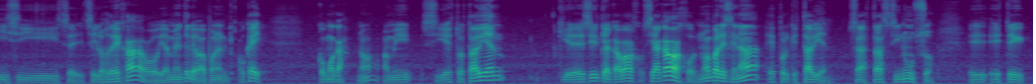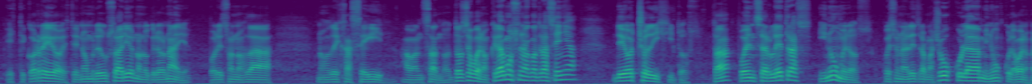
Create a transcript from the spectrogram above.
y si se, los deja, obviamente le va a poner ok, como acá, ¿no? A mí, si esto está bien, quiere decir que acá abajo, si acá abajo no aparece nada, es porque está bien, o sea, está sin uso. E, este, este correo, este nombre de usuario, no lo creó nadie, por eso nos da, nos deja seguir avanzando. Entonces, bueno, creamos una contraseña de 8 dígitos. Pueden ser letras y números, puede ser una letra mayúscula, minúscula, bueno,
